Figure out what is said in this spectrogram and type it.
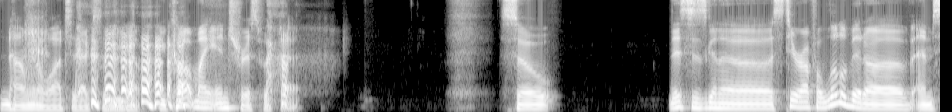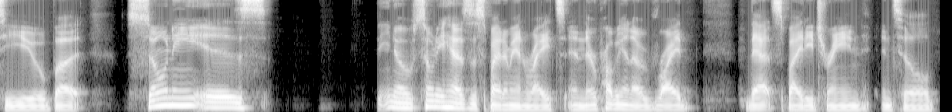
No, I'm gonna watch it actually. You, got, you caught my interest with that. So this is gonna steer off a little bit of MCU, but Sony is you know, Sony has the Spider-Man rights and they're probably gonna ride that Spidey train until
